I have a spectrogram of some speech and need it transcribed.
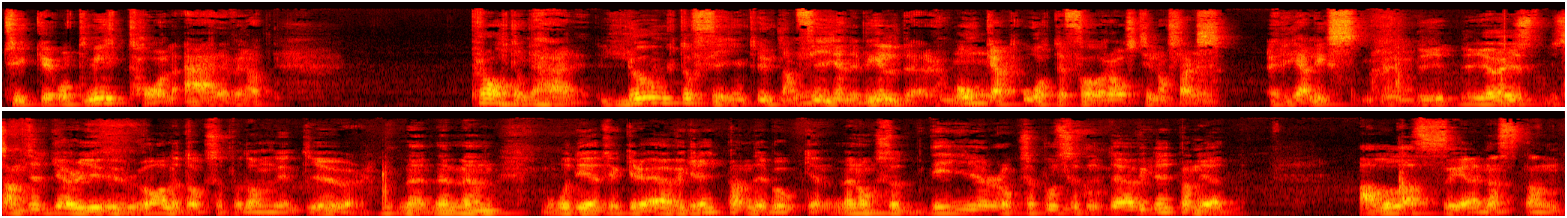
tycker åt mitt håll är väl att prata om det här lugnt och fint utan fiendebilder och att återföra oss till någon slags realism. Du, du gör ju, samtidigt gör du ju urvalet också på de du intervjuar. Men, men- och det jag tycker är övergripande i boken, men också, det gör också positivt. Det övergripande är att alla ser nästan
